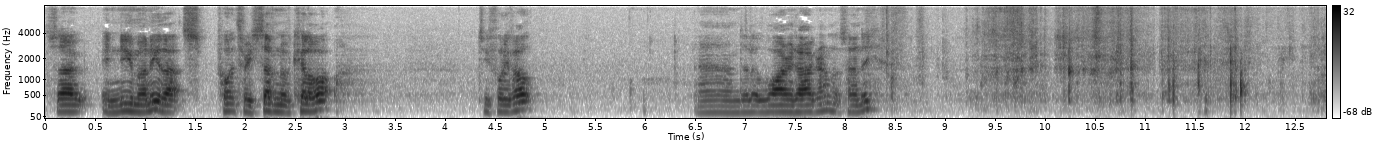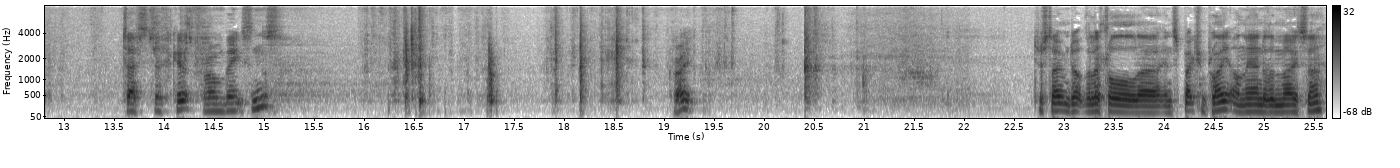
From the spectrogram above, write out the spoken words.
So in new money that's 0.37 of a kilowatt, 240 volt, and a little wiring diagram, that's handy. Test certificate from Beatson's. Great. Just opened up the little uh, inspection plate on the end of the motor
